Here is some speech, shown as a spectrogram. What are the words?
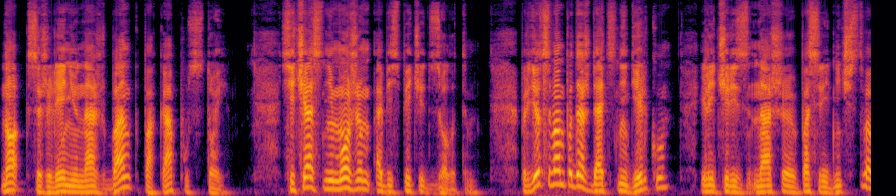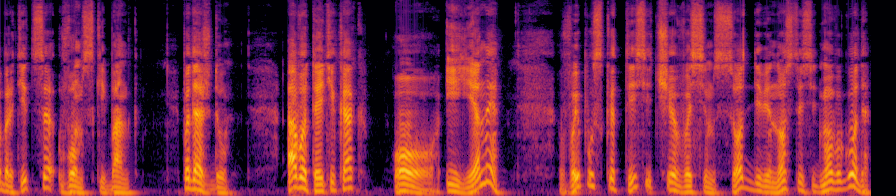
Но, к сожалению, наш банк пока пустой. Сейчас не можем обеспечить золотом. Придется вам подождать недельку, или через наше посредничество обратиться в Омский банк. Подожду. А вот эти как? О, иены? Выпуска 1897 года.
